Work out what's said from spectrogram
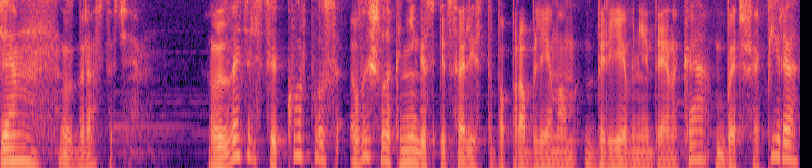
Всем здравствуйте. В издательстве «Корпус» вышла книга специалиста по проблемам древней ДНК Бет Шапира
